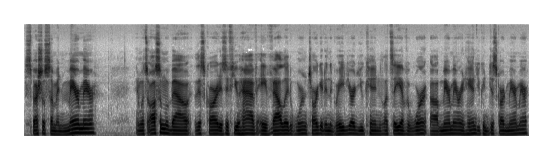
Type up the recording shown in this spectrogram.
special summon Mare Mare. And what's awesome about this card is if you have a valid worm target in the graveyard, you can, let's say you have a worm, uh, Mare Mare in hand, you can discard Mare Mare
